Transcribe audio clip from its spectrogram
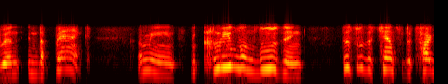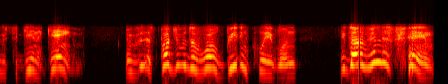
win in the bank. I mean, with Cleveland losing, this was a chance for the Tigers to gain a game. And especially with the Royals beating Cleveland, you got to win this game.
